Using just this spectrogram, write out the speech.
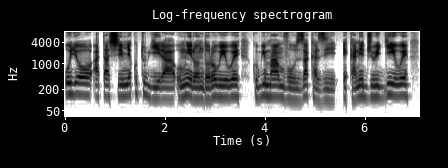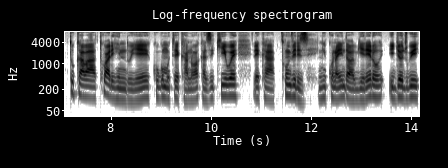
Uyo atashimye kutubwira umwirondoro wiwe ku bw'impamvu z'akazi eka n'ijwi ryiwe tukaba twarihinduye ku bw'umutekano w'akazi kiwe. Reka twumvirize nk'uko nari ndababwiye rero iryo jwi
